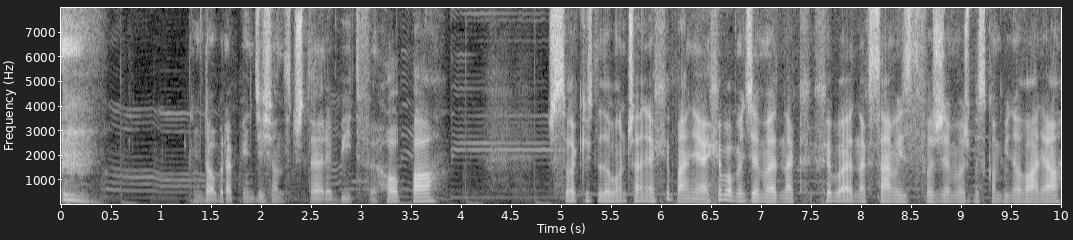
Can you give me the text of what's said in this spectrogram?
Dobra, 54 bitwy hopa. Czy są jakieś do dołączenia? Chyba nie. Chyba będziemy jednak, chyba jednak sami stworzymy już bez kombinowania.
